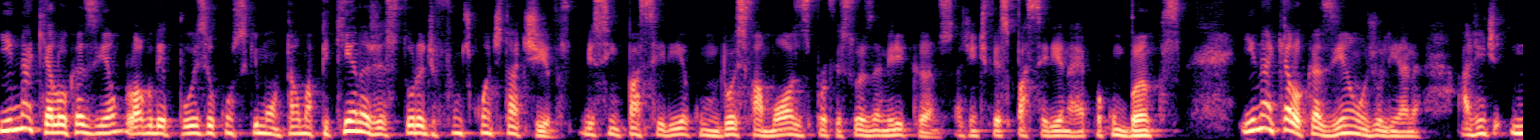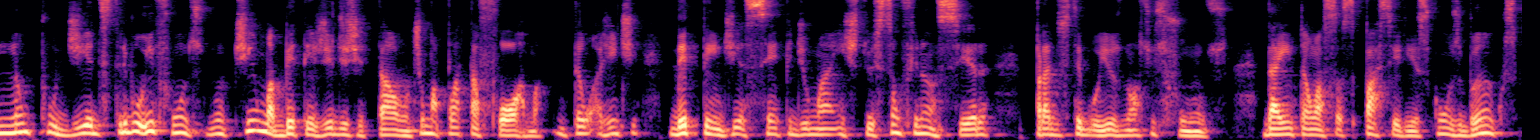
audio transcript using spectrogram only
e naquela ocasião, logo depois, eu consegui montar uma pequena gestora de fundos quantitativos, isso em parceria com dois famosos professores americanos. A gente fez parceria na época com bancos. E naquela ocasião, Juliana, a gente não podia distribuir fundos, não tinha uma BTG digital, não tinha uma plataforma. Então a gente dependia sempre de uma instituição financeira para distribuir os nossos fundos. Daí então essas parcerias com os bancos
